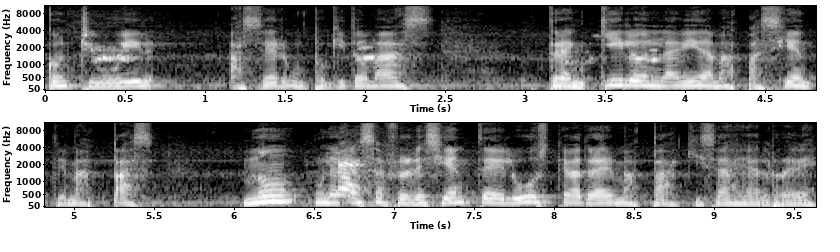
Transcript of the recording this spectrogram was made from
contribuir a ser un poquito más tranquilo en la vida, más paciente, más paz. No una casa floreciente de luz te va a traer más paz, quizás es al revés.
